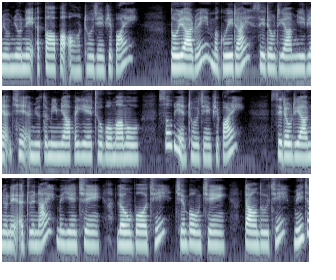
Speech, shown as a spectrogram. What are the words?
မျိုးမျိုးနှင့်အသားပေါအောင်ထိုးခြင်းဖြစ်ပါသည်။ တို့ရတွင် မကွေးတိုင်းစေတုတ်တရားမြေပြန့်ချင်းအမျိုးသမီးများပရဲထိုးပေါ်မှမူစုပ်ပြင်ထိုးခြင်းဖြစ်ပါသည်။စေတုတ်တရားမျိုးနဲ့အတွင်၌မရင်ချင်းလုံပေါ်ချင်းချင်းပုံချင်းတောင်သူချင်းမင်းကြ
